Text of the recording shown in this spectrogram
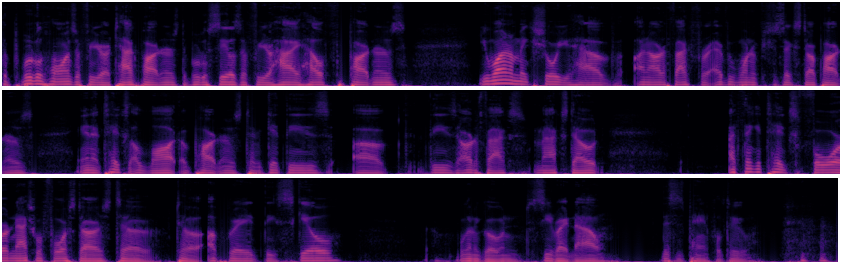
The brutal horns are for your attack partners. The brutal seals are for your high health partners. You want to make sure you have an artifact for every one of your six star partners and it takes a lot of partners to get these uh, these artifacts maxed out I think it takes four natural four stars to to upgrade the skill. We're gonna go and see right now. This is painful too.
